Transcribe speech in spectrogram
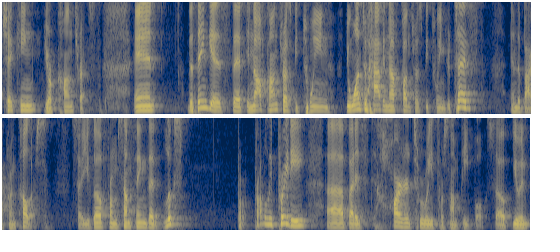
checking your contrast. And the thing is that enough contrast between you want to have enough contrast between your text and the background colors. So you go from something that looks probably pretty, uh, but it's harder to read for some people. So you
